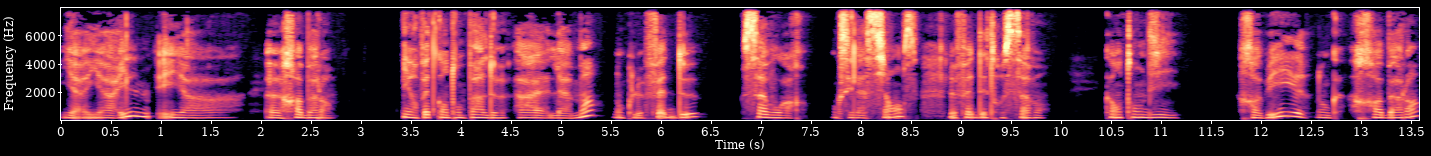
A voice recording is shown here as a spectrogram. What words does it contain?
il y a, y ilm et il y a euh, khabara. Et en fait, quand on parle de alama, donc le fait de savoir, donc c'est la science, le fait d'être savant. Quand on dit khabir, donc khabara,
